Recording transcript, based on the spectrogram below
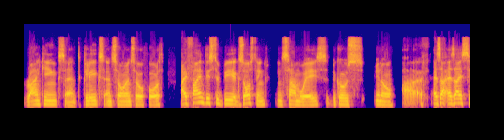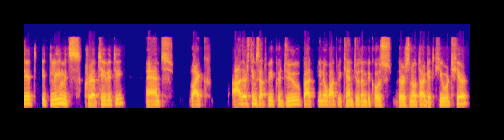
rankings and clicks and so on and so forth. I find this to be exhausting in some ways because you know uh, as I, as I see it, it limits creativity and like other things that we could do, but you know what we can't do them because there's no target keyword here.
